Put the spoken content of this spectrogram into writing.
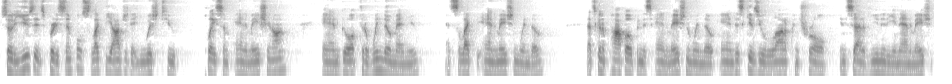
so to use it, it's pretty simple. Select the object that you wish to place some animation on and go up to the window menu and select the animation window. That's going to pop open this animation window and this gives you a lot of control inside of Unity and animation.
